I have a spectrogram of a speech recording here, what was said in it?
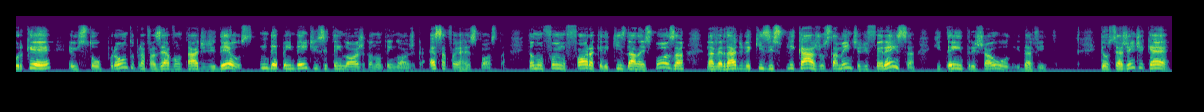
porque eu estou pronto para fazer a vontade de Deus, independente se tem lógica ou não tem lógica. Essa foi a resposta. Então não foi um fora que ele quis dar na esposa, na verdade ele quis explicar justamente a diferença que tem entre Shaul e David. Então se a gente quer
